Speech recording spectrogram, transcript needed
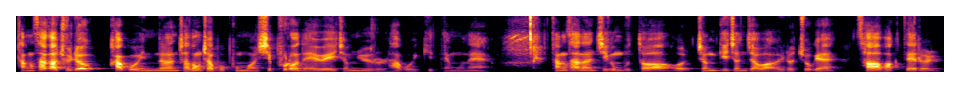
당사가 주력하고 있는 자동차 부품은 10% 내외의 점유율을 하고 있기 때문에 당사는 지금부터 어, 전기전자와 의료 쪽에 사업 확대를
